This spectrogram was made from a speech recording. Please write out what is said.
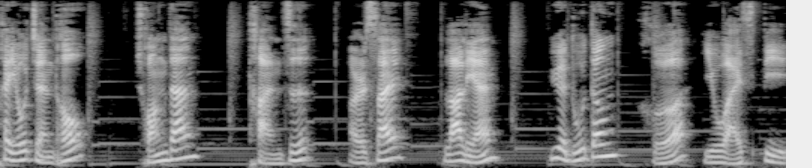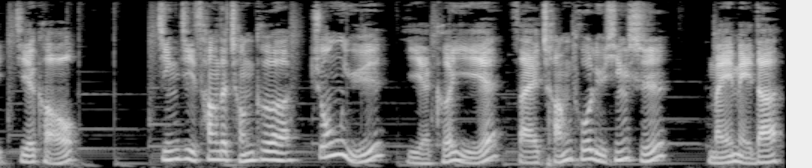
配有枕头、床单、毯子、耳塞、拉帘、阅读灯和 USB 接口。经济舱的乘客终于也可以在长途旅行时美美的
